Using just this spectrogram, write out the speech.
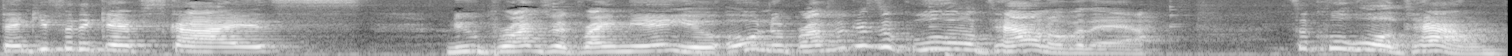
Thank you for the gifts, guys. New Brunswick, right near you. Oh, New Brunswick is a cool little town over there. It's a cool little town.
